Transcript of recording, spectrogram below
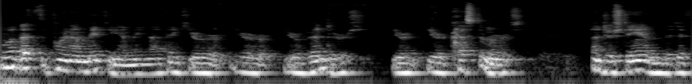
Well, that's the point I'm making. I mean, I think your your your vendors, your your customers, understand that if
